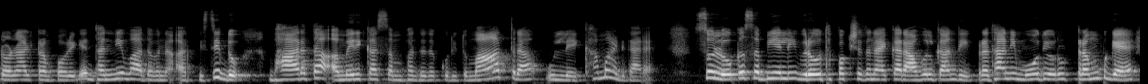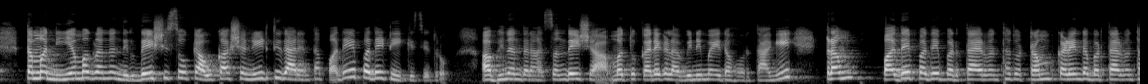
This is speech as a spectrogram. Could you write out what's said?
ಡೊನಾಲ್ಡ್ ಟ್ರಂಪ್ ಅವರಿಗೆ ಧನ್ಯವಾದವನ್ನು ಅರ್ಪಿಸಿದ್ದು ಭಾರತ ಅಮೆರಿಕ ಸಂಬಂಧದ ಕುರಿತು ಮಾತ್ರ ಉಲ್ಲೇಖ ಮಾಡಿದ್ದಾರೆ. ಸೊ ಲೋಕಸಭೆಯಲ್ಲಿ ವಿರೋಧ ಪಕ್ಷದ ನಾಯಕ ರಾಹುಲ್ ಗಾಂಧಿ, ಪ್ರಧಾನಿ ಮೋದಿ ಅವರು ಟ್ರಂಪ್ಗೆ ತಮ್ಮ ನಿಯಮಗಳನ್ನು ನಿರ್ದೇಶಿಸೋಕೆ ಅವಕಾಶ ನೀಡ್ತಿದ್ದಾರೆ ಅಂತ ಪದೇ ಪದೇ ಟೀಕಿಸಿದರು. ಅಭಿನಂದನಾ ಸಂದೇಶ ಮತ್ತು ಕರೆಗಳ ವಿನಿಮಯದ ಹೊರತಾಗಿ ಟ್ರಂಪ್ ಪದೇ ಪದೇ ಬರ್ತಾ ಇರುವಂಥ ಅಥವಾ ಟ್ರಂಪ್ ಕಡೆಯಿಂದ ಬರ್ತಾ ಇರುವಂಥ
